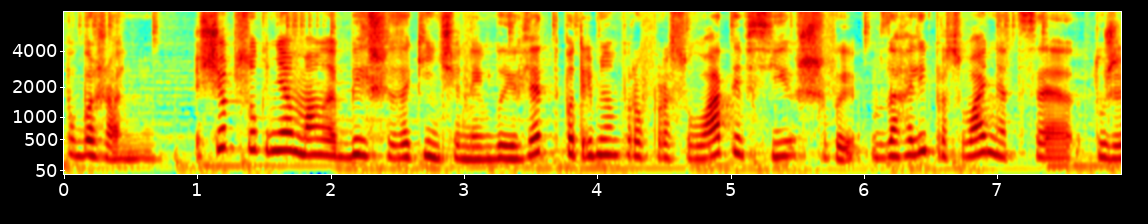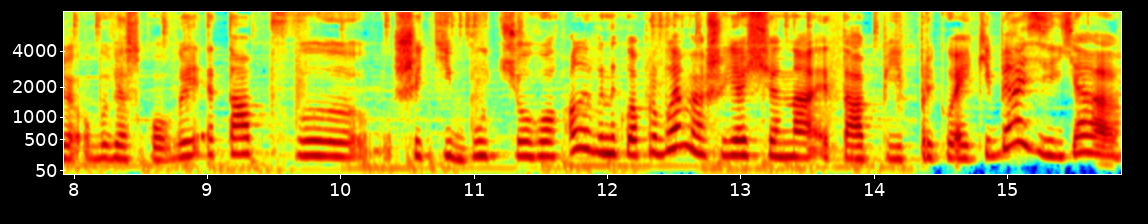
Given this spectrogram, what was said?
по бажанню. Щоб сукня мала більш закінчений вигляд, потрібно пропрасувати всі шви. Взагалі, прасування це дуже обов'язковий етап в шитті будь-чого. Але виникла проблема, що я ще на етапі приклейки бязі я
